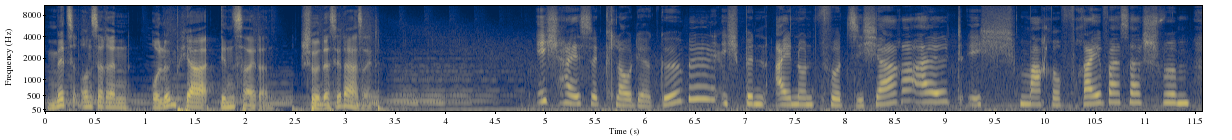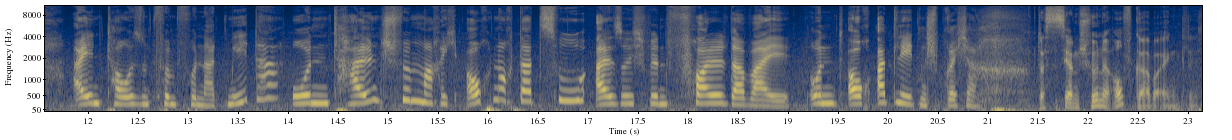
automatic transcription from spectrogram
mit unseren Olympia-Insidern. Schön, dass ihr da seid. Ich heiße Claudia Göbel, ich bin 41 Jahre alt, ich mache Freiwasserschwimmen 1500 Meter und Hallenschwimmen mache ich auch noch dazu, also ich bin voll dabei und auch Athletensprecher. Das ist ja eine schöne Aufgabe eigentlich.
